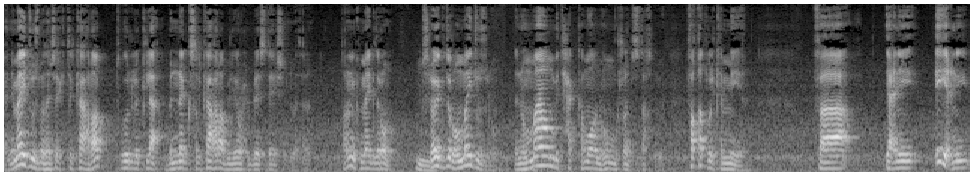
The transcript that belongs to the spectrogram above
يعني ما يجوز مثلا شركة الكهرب تقول لك لا بنقص الكهرب اللي يروح ال PlayStation مثلا. طبعا يمكن ما يقدرون. بس لو يقدرون ما يجوز لهم لأنهم ما هم بيتحكمون هم شلون تستخدمه. فقط بالكميه ف يعني إي يعني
